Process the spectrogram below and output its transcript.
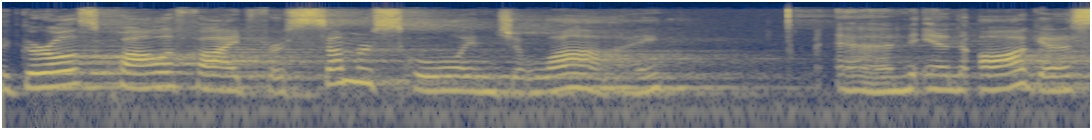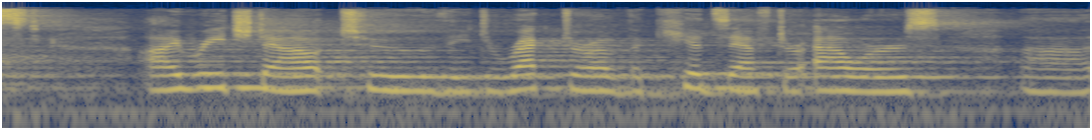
The girls qualified for summer school in July, and in August, I reached out to the director of the Kids After Hours uh,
